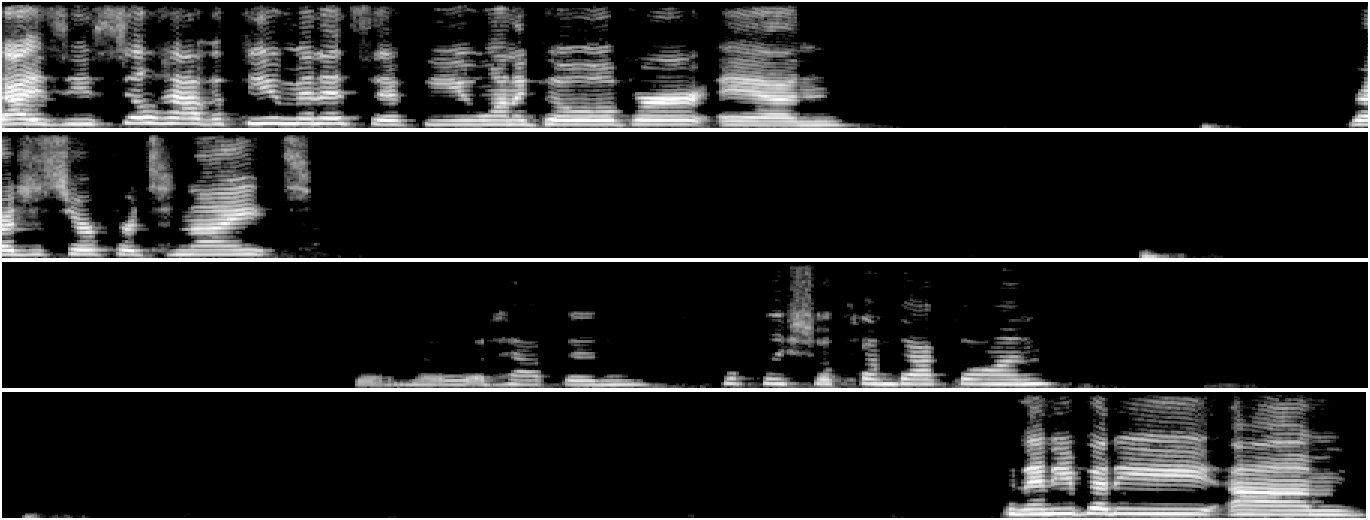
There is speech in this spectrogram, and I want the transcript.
Guys, you still have a few minutes if you want to go over and register for tonight. Don't know what happened. Hopefully she'll come back on. Can anybody um,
